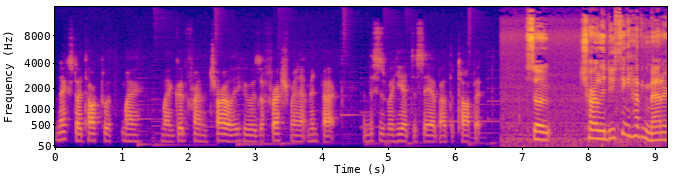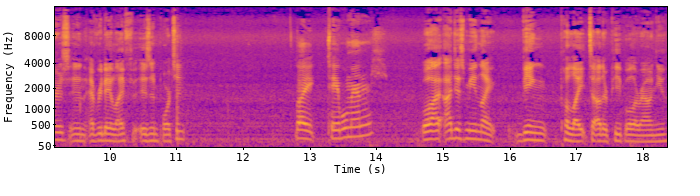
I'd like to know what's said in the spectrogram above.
Next, I talked with my my good friend Charlie, who is a freshman at Mid-Pac, and this is what he had to say about the topic. So, Charlie, do you think having manners in everyday life is important? Like table manners? Well, I, I just mean like being polite to other people around you.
